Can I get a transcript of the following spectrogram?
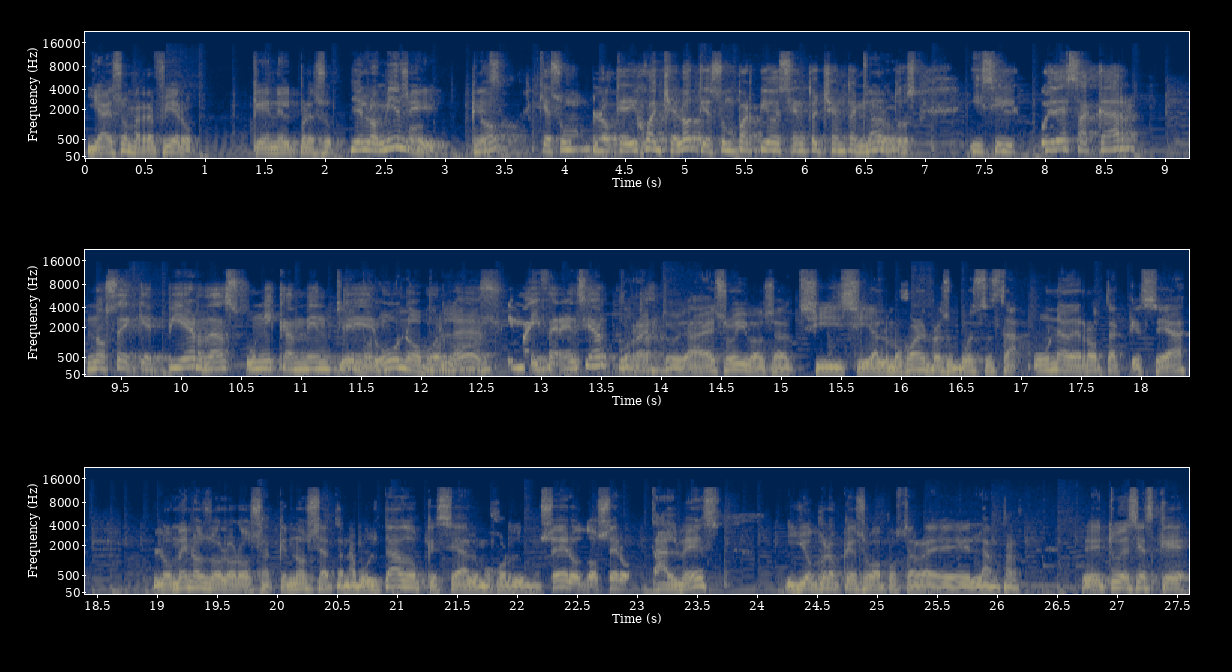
Y a eso me refiero que en el presupuesto. Y es lo mismo, que, es, un, lo que dijo Ancelotti, es un partido de 180 minutos. Y si puedes sacar, no sé, que pierdas únicamente por uno, por, por la misma diferencia. Correcto, a eso iba. O sea, si, si a lo mejor en el presupuesto está una derrota que sea lo menos dolorosa, que no sea tan abultado, que sea a lo mejor de 1-0, 2-0, tal vez. Y yo creo que eso va a apostar eh, Lampard. Eh, tú decías que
